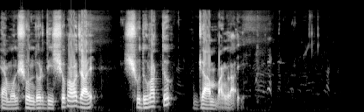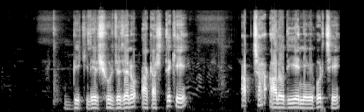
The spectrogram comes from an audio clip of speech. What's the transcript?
এমন সুন্দর দৃশ্য পাওয়া যায় শুধুমাত্র গ্রাম বাংলায়। বিকেলের সূর্য যেন আকাশ থেকে আবছা আলো দিয়ে নেমে পড়ছে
